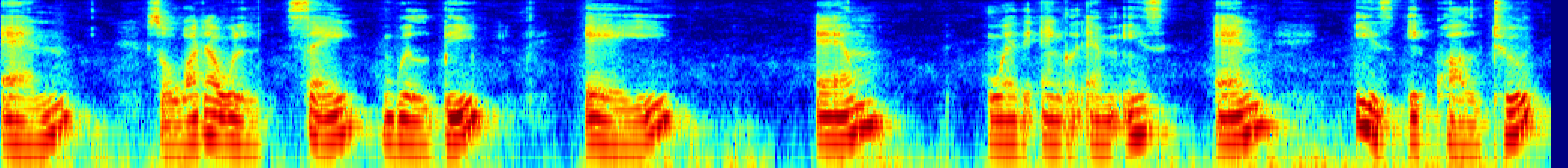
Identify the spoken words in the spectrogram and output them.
N. So what I will say will be A, M, where the angle M is, N is equal to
